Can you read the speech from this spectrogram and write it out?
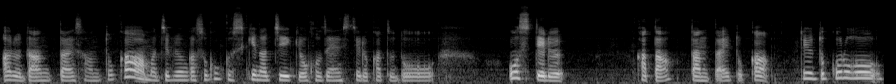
ある団体さんとか、まあ、自分がすごく好きな地域を保全してる活動をしてる方団体とかっていうところ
